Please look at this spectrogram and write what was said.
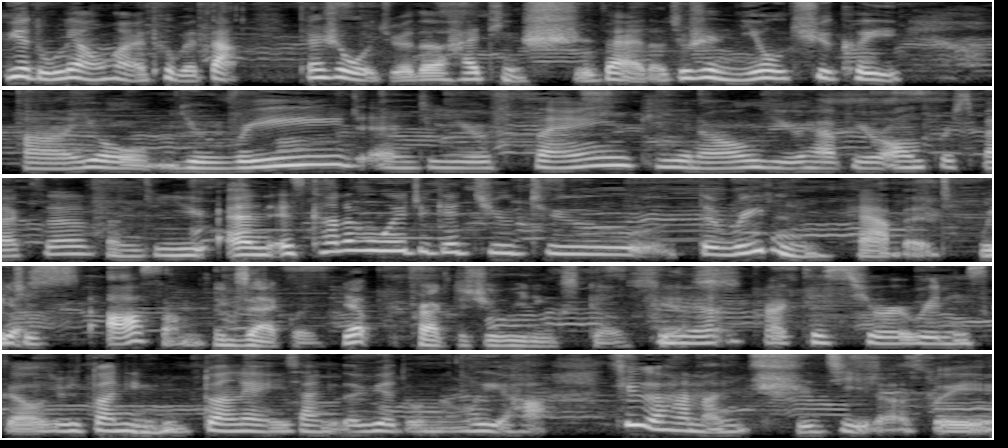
阅读量的话也特别大。但是我觉得还挺实在的，就是你又去可以， uh, you you read and you think you know you have your own perspective and you and it's kind of a way to get you to the reading habit which Yes. is awesome Exactly. Yep. Practice your reading skills. Yes. Yeah, practice your reading skill，就是锻炼、嗯锻炼一下你的阅读能力哈，这个还蛮实际的，所以。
